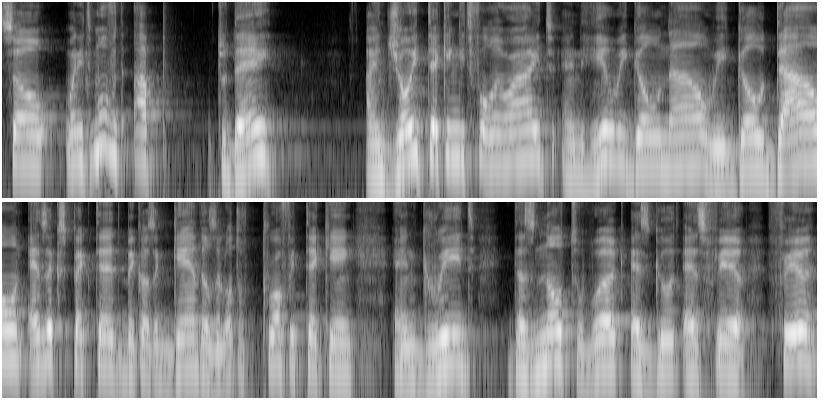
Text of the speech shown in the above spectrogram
So when it moved up today, I enjoyed taking it for a ride and here we go now. We go down as expected because again, there's a lot of profit taking and greed does not work as good as fear. Fear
